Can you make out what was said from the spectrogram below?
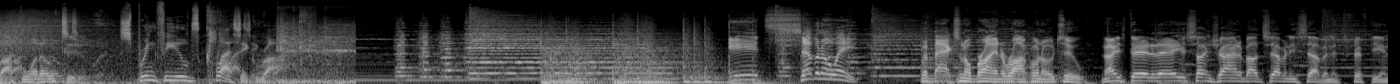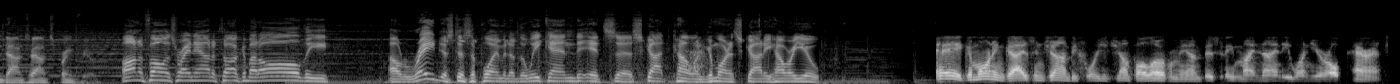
Rock 102, Springfield's classic rock. It's 708 with Bax and O'Brien to Rock 102. Nice day today. Sunshine about 77. It's 50 in downtown Springfield. On the phone with right now to talk about all the outrageous disappointment of the weekend. It's uh, Scott Cohen. Good morning, Scotty. How are you? Hey, good morning, guys. And John, before you jump all over me, I'm visiting my 91 year old parents.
